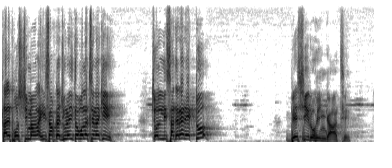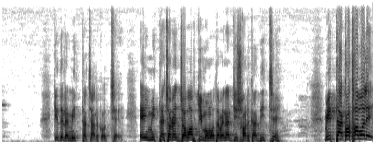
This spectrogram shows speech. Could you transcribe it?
তাহলে পশ্চিমবাংলা হিসাবটা জুড়েই তো বলেছে নাকি? চল্লিশ হাজারের একটু বেশি রোহিঙ্গা আছে। কিন্তু এটা মিথ্যাচার করছে। এই মিথ্যাচারের জবাব কি মমতা ব্যানার্জি সরকার দিচ্ছে? মিথ্যা কথা বলে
